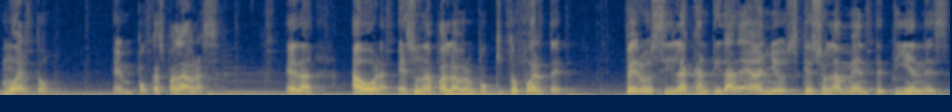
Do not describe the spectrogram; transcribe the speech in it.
muerto? En pocas palabras. ¿verdad? Ahora, es una palabra un poquito fuerte, pero si la cantidad de años que solamente tienes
